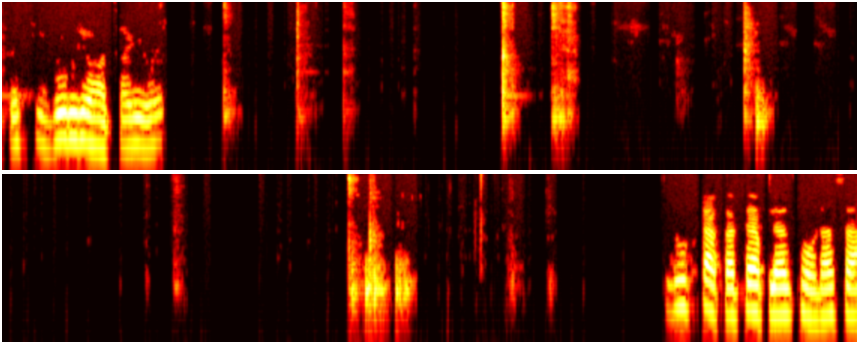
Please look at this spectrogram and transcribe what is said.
ते शिजून घ्यायचा आहे दूध टाकायचं आहे आपल्याला थोडासा.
